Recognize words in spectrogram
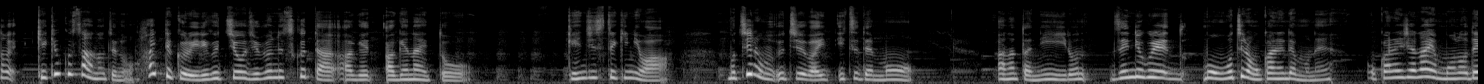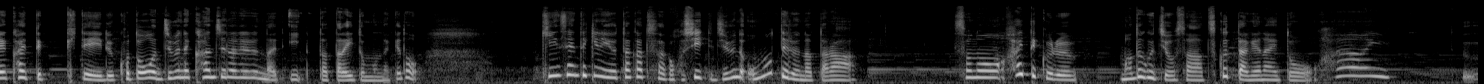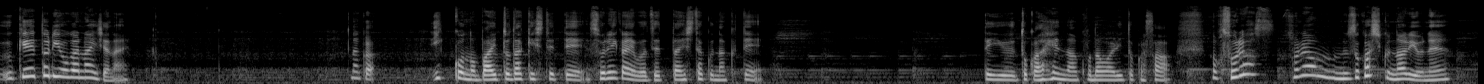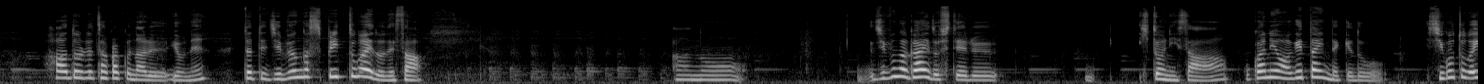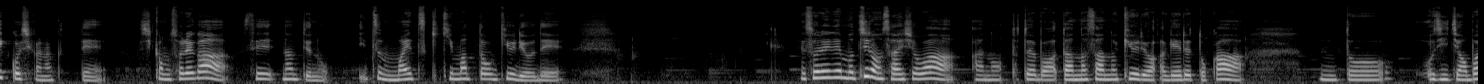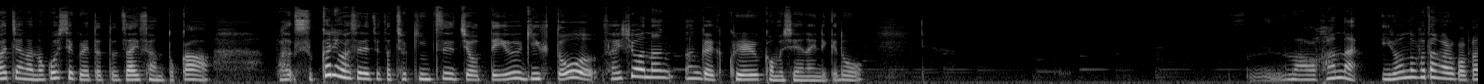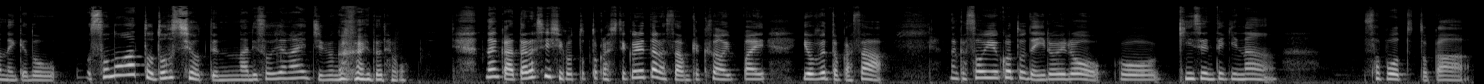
なんか結局さ何ていうの入ってくる入り口を自分で作ってあげあげないと現実的にはもちろん宇宙はいつでもあなたにいろん全力でもうもちろんお金でもねお金じゃないもので帰ってきていることを自分で感じられるんだだったらいいと思うんだけど金銭的な豊かさが欲しいって自分で思ってるんだったらその入ってくる窓口をさ作ってあげないとはい受け取りようがないじゃない？なんか1個のバイトだけしててそれ以外は絶対したくなくてっていうとか変なこだわりとかさなんかそれはそれは難しくなるよね。ハードル高くなるよね。だって自分がスピリットガイドでさあの自分がガイドしてる人にさお金をあげたいんだけど仕事が1個しかなくってしかもそれが何て言うのいつも毎月決まったお給料ででそれでもちろん最初はあの例えば旦那さんの給料を上げるとか、うんと、おじいちゃんおばあちゃんが残してくれた財産とかすっかり忘れてた貯金通帳っていうギフトを最初は何何回かくれるかもしれないんだけどまあ分かんないいろんなパターンがあるか分かんないけどその後どうしようってなりそうじゃない？自分が書いたでも。なんか新しい仕事とかしてくれたらさお客さんをいっぱい呼ぶとかさなんかそういうことでいろいろこう金銭的なサポートとか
